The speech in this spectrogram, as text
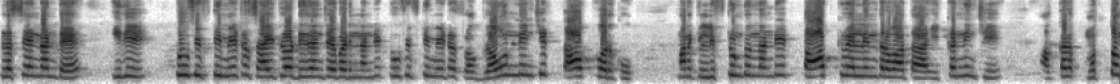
ప్లస్ ఏంటంటే ఇది టూ ఫిఫ్టీ మీటర్స్ హైట్లో డిజైన్ చేయబడిందండి. టూ ఫిఫ్టీ మీటర్స్లో గ్రౌండ్ నుంచి టాప్ వరకు మనకి లిఫ్ట్ ఉంటుందండి. టాప్కి వెళ్ళిన తర్వాత ఇక్కడి నుంచి అక్కడ మొత్తం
